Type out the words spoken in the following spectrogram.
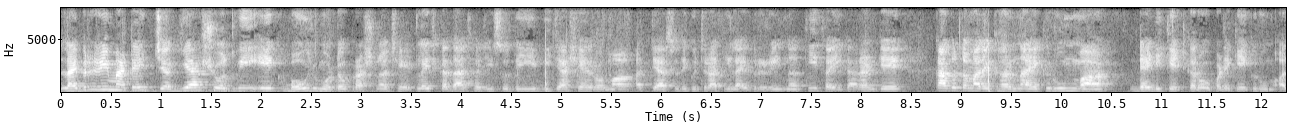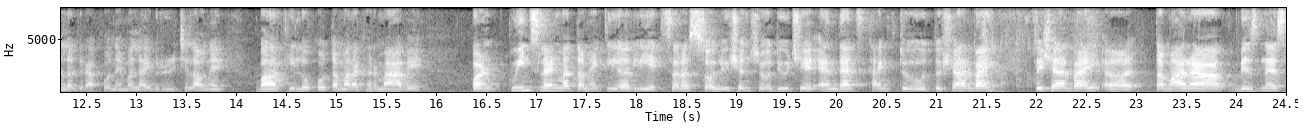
લાઇબ્રેરી માટે જગ્યા શોધવી એક બહુ જ મોટો પ્રશ્ન છે. એટલે જ કદાચ હજી સુધી બીજા શહેરોમાં અત્યાર સુધી ગુજરાતી લાઇબ્રેરી નથી થઈ. કારણ કે કાં તો તમારે ઘરના એક રૂમમાં ડેડિકેટ કરવો પડે કે એક રૂમ અલગ રાખો ને એમાં લાઇબ્રેરી ચલાવને બહારથી લોકો તમારા ઘરમાં આવે. પણ ક્વીન્સલેન્ડમાં તમે ક્લિયરલી એક સરસ સોલ્યુશન શોધ્યું છે and that's thank to Tusharbhai. Tusharbhai તમારા બિઝનેસ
